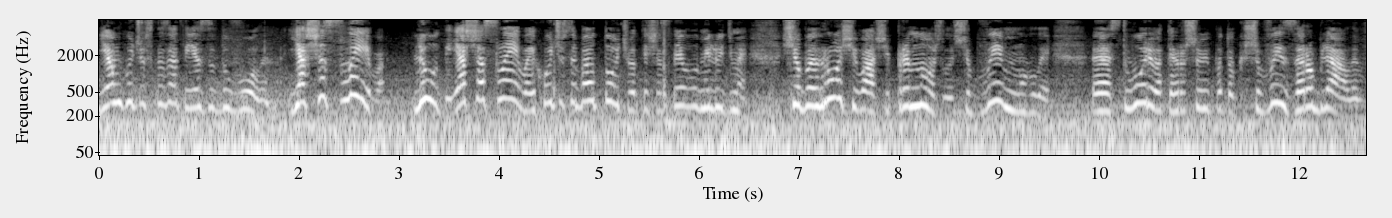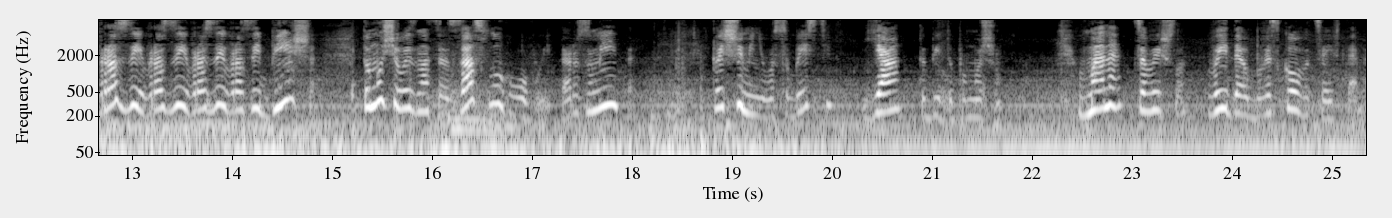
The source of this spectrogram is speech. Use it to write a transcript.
Я вам хочу сказати, я задоволена. Я щаслива. Люди, я щаслива і хочу себе оточувати щасливими людьми, щоб гроші ваші примножили, щоб ви могли е, створювати грошові потоки, щоб ви заробляли в рази, в рази, в рази, в рази більше, тому що ви на це заслуговуєте. Розумієте? Пиши мені в особисті, я тобі допоможу. В мене це вийшло. Вийде обов'язково це і в тебе.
